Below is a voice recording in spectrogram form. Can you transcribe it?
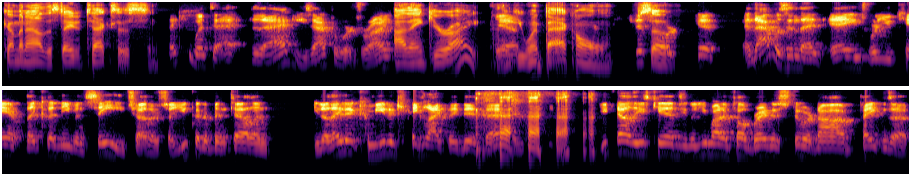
coming out of the state of Texas. And I think he went to, to the Aggies afterwards, right? I think you're right. I yeah. think he went back home. So. and that was in that age where you can't. They couldn't even see each other, so you could have been telling you know, they didn't communicate like they did that. you tell these kids, you know, you might have told Brandon Stewart, nah, Peyton's a,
